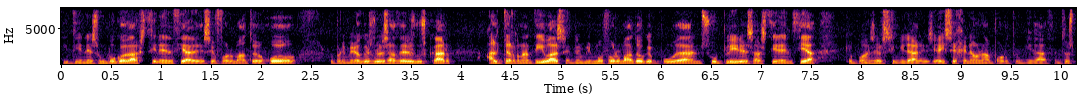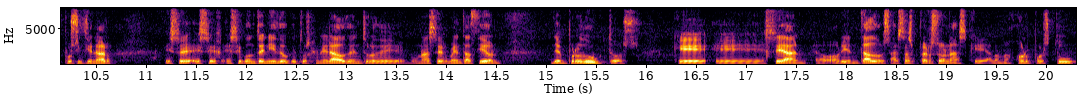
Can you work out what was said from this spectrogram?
y tienes un poco de abstinencia de ese formato de juego. Lo primero que sueles hacer es buscar alternativas en el mismo formato que puedan suplir esa abstinencia, que puedan ser similares, y ahí se genera una oportunidad. Entonces, posicionar ese, ese, ese contenido que tú has generado dentro de una segmentación de productos que eh, sean orientados a esas personas que a lo mejor pues, tú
